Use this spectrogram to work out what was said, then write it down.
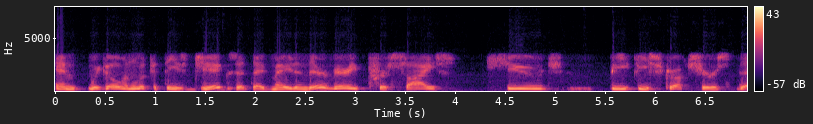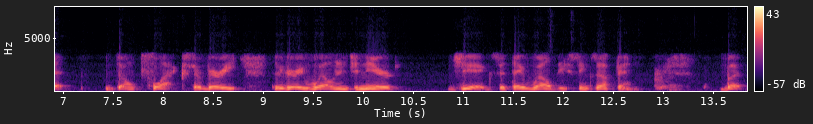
And we go and look at these jigs that they've made, and they're very precise, huge, beefy structures that don't flex. They're very they're very well engineered jigs that they weld these things up in. But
